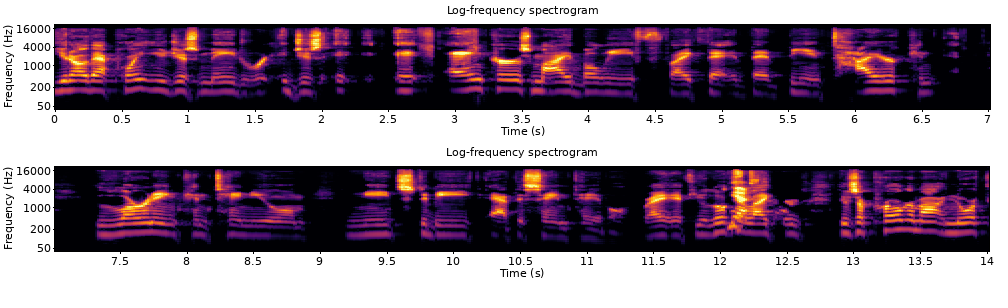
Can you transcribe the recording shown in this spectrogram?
you know that point you just made it just it, it anchors my belief like that that the entire con- learning continuum needs to be at the same table right? If you look yes. at like there's, there's, a program out in north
